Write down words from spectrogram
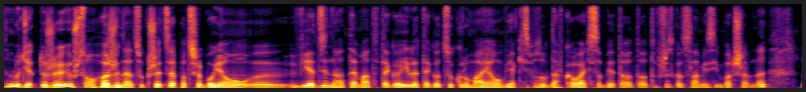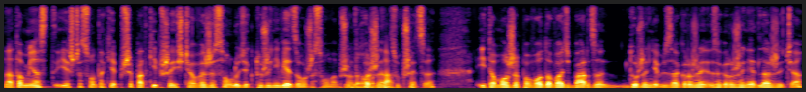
ludzie, którzy już są chorzy na cukrzycę, potrzebują y, wiedzy na temat tego, ile tego cukru mają, w jaki sposób dawkować sobie to, to, to wszystko, co tam jest im potrzebne. Natomiast jeszcze są takie przypadki przejściowe, że są ludzie, którzy nie wiedzą, że są na przykład No, chorzy na tak, cukrzycę i to może powodować bardzo duże nie- zagrożenie, zagrożenie dla życia,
